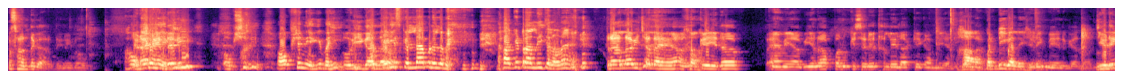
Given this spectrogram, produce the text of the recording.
ਪਸੰਦ ਕਰਦੇ ਨੇ ਲੋਕ। ਜਿਹੜਾ ਕਹਿੰਦੇ ਹੈਗੀ। ਨਹੀਂ ਆਪਸ਼ਨ ਆਪਸ਼ਨ ਨਹੀਂ ਹੈਗੀ ਬਈ। ਉਹੀ ਗੱਲ ਆ। ਕਿਹੜੀ ਸਕਿੱਲ ਹੈ ਆਪਣੇ ਲਵੇ ਆ ਕੇ ਟਰਾਲੀ ਚਲਾਉਣਾ ਹੈ। ਟਰਾਲਾ ਵੀ ਚਲਾਏ ਆ ਕਿ ਇਹਦਾ ਐਵੇਂ ਆ ਵੀ ਹਨਾ ਆਪਾਂ ਨੂੰ ਕਿਸੇ ਦੇ ਥੱਲੇ ਲੱਗ ਕੇ ਕੰਮ ਹੀ ਆ ਨਹੀਂ ਹਾਂ, ਵੱਡੀ ਗੱਲ ਇਹ। ਜਿਹੜੀ ਮੇਨ ਗੱਲ ਆ। ਜਿਹੜੇ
